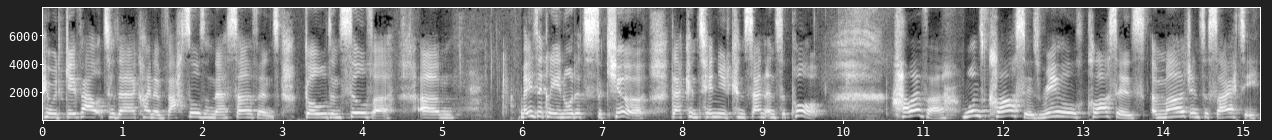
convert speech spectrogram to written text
who would give out to their kind of vassals and their servants gold and silver. Um, basically, in order to secure their continued consent and support. However, once classes, real classes, emerge in society,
